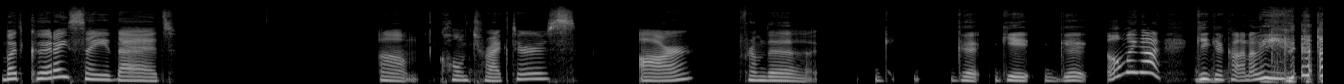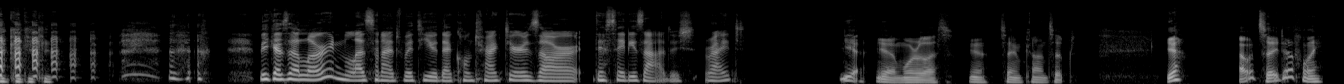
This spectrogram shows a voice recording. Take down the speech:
But could I say that um contractors are from the g- g- g- oh my god gig economy because I learned last night with you that contractors are terceirizados, right? Yeah, yeah, more or less. Yeah, same concept. Yeah, I would say definitely.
